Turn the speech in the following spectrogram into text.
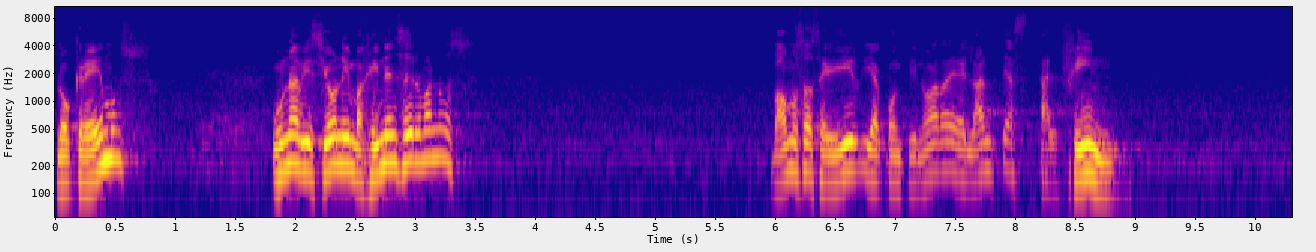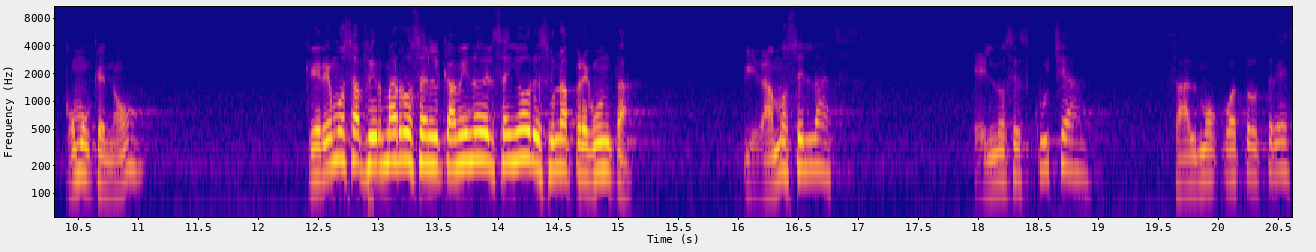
¿Lo creemos? Una visión, imagínense hermanos. Vamos a seguir y a continuar adelante hasta el fin. ¿Cómo que no? ¿Queremos afirmarnos en el camino del Señor? Es una pregunta. Pidámoselas. Él nos escucha. Salmo 4.3.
